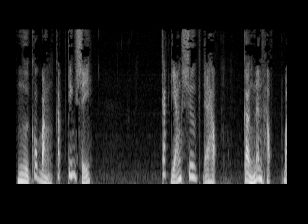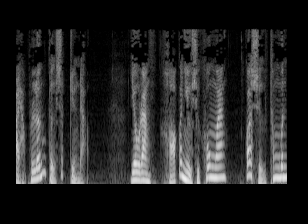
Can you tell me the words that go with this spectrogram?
người có bằng cấp tiến sĩ, các giảng sư đại học cần nên học bài học lớn từ sách truyền đạo. Dầu rằng họ có nhiều sự khôn ngoan, có sự thông minh,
